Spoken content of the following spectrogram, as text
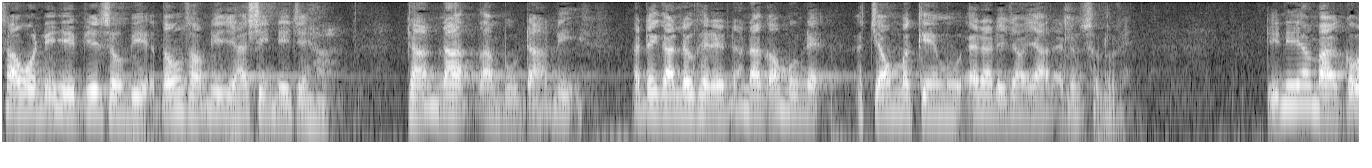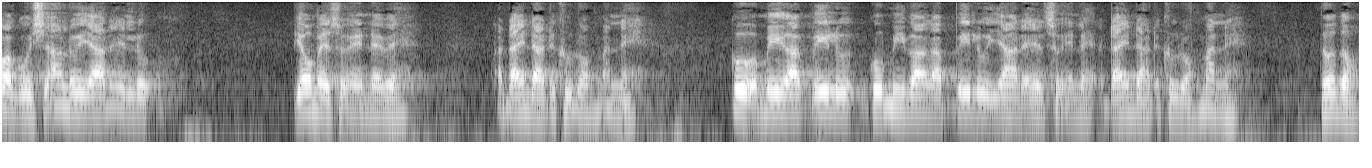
သာဝတ္တေပြည့်စုံပြီးအသုံးဆောင်နေရရှိနေခြင်းဟာဓဒါနတံပုတာနိအတိတ်ကလုပ်ခဲ့တဲ့ဒါနကောင်းမှုနဲ့အကြောင်းမကင်းမှုအဲ့ဒါတွေကြောင့်ရတယ်လို့ဆိုလိုတယ်ဒီနေရာမှာကိုယ့်ဘကိုရှာလို့ရတယ်လို့ပြောမယ်ဆိုရင်လည်းအတိုင်းတာတစ်ခုတော့မှန်တယ်ကို့အမေကပေးလို့ကိုမိဘကပေးလို့ရတယ်ဆိုရင်လည်းအတိုင်းတာတစ်ခုတော့မှန်တယ် သို့တော့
